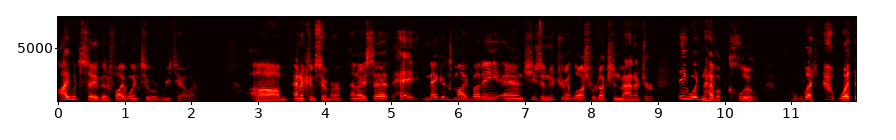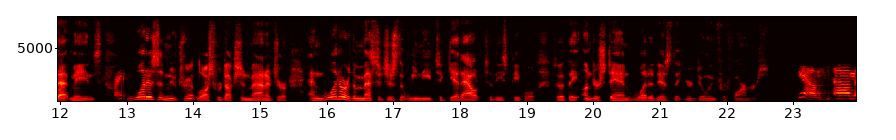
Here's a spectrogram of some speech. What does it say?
I would say that if I went to a retailer um, and a consumer and I said, Hey, Megan's my buddy and she's a nutrient loss reduction manager, they wouldn't have a clue what what that means. Right. What is a nutrient loss reduction manager and what are the messages that we need to get out to these people so that they understand what it is that you're doing for farmers? Yeah. Um,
